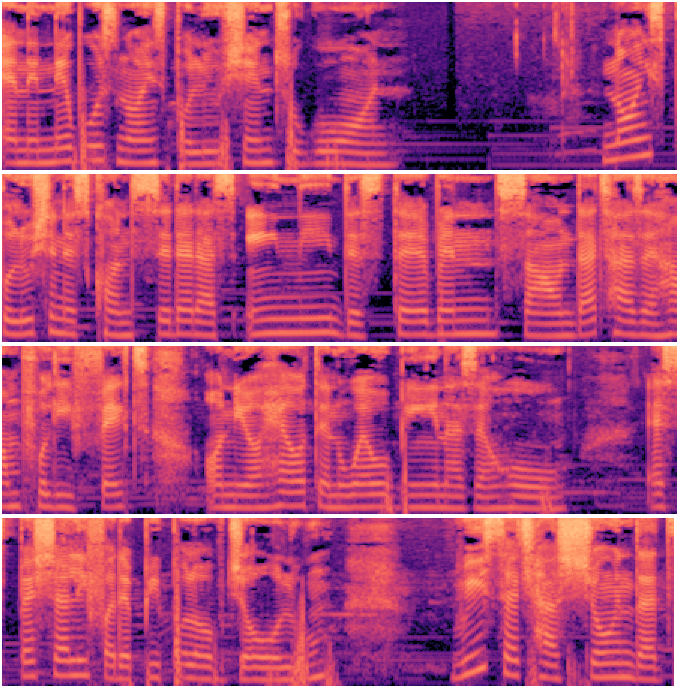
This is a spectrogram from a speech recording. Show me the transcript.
and enables noise pollution to go on. Noise pollution is considered as any disturbing sound that has a harmful effect on your health and well being as a whole, especially for the people of Dzorwulu. Research has shown that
